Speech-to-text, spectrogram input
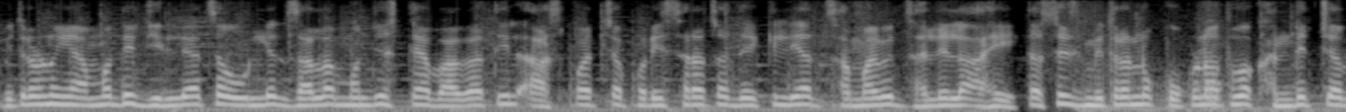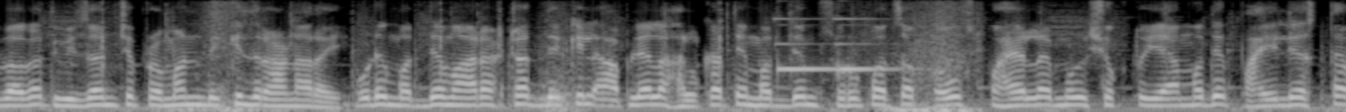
मित्रांनो यामध्ये जिल्ह्याचा उल्लेख झाला म्हणजेच त्या भागातील आसपासच्या परिसराचा देखील यात समावेश झालेला आहे. तसेच मित्रांनो कोकणात व खानदेशच्या भागात विजांचे प्रमाण देखील राहणार आहे. पुढे मध्य महाराष्ट्रात देखील आपल्याला हलका ते मध्यम स्वरूपाचा पाऊस पाहायला मिळू शकतो. यामध्ये पाहिले असता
